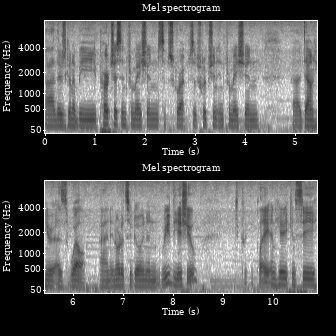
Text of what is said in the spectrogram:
Uh, there's going to be purchase information, subscribe subscription information uh, down here as well. And in order to go in and read the issue, click the play. And here you can see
